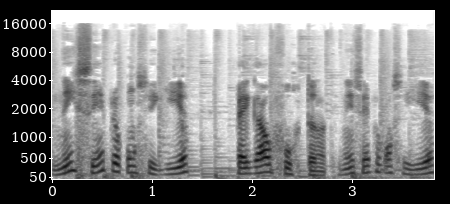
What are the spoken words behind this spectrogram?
Nem sempre eu conseguia pegar o furtante. Nem sempre eu conseguia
